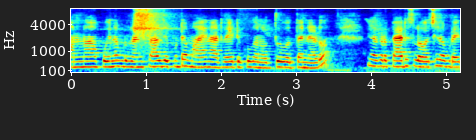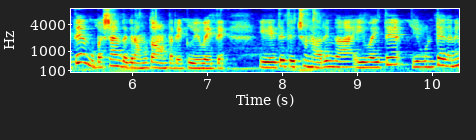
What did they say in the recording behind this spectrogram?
మొన్న పోయినప్పుడు రెండు సార్లు చెప్పుంటే మా ఆయన ఆ రేట్ ఎక్కువగా వద్దు వద్దన్నాడు. ఇంకా అక్కడ ప్యారిస్లో వచ్చేటప్పుడు అయితే ఇంకా బస్ స్టాండ్ దగ్గర అమ్ముతూ ఉంటారు ఎక్కువ ఇవైతే. ఇవైతే తెచ్చున్నారు ఇంకా ఇవైతే ఇవి ఉంటే కానీ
